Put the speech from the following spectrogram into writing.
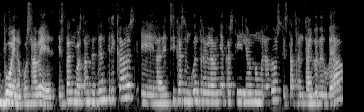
Bueno, pues a ver, están bastante céntricas. Eh, la de chicas se encuentra en la avenida Castilla y León número 2, que está frente al BBVA.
